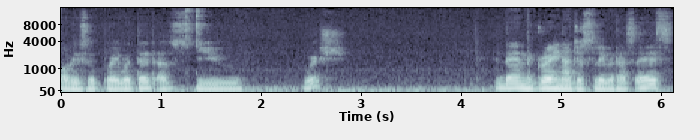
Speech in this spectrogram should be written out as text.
Obviously play with it as you wish. And then the grain I just leave it as is.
